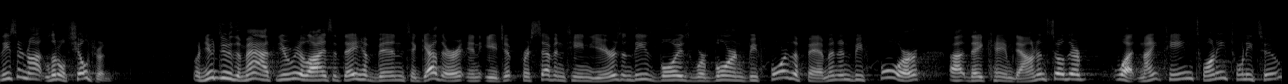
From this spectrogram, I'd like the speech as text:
These are not little children. When you do the math, you realize that they have been together in Egypt for 17 years, and these boys were born before the famine and before uh, they came down. And so they're, what, 19, 20, 22?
